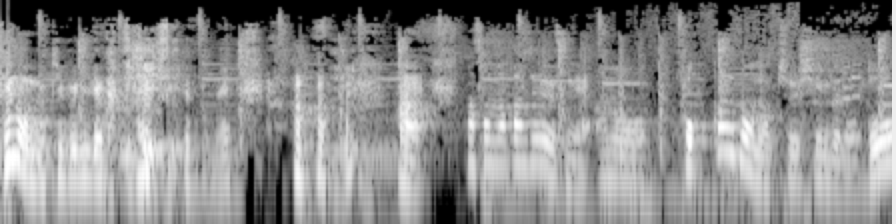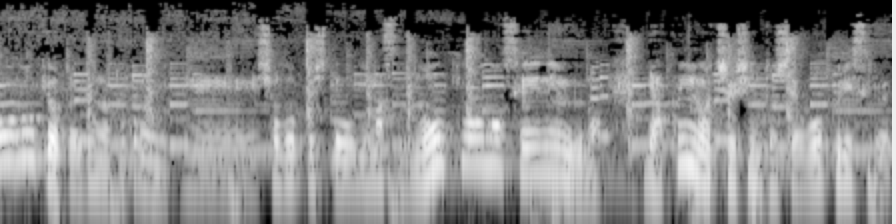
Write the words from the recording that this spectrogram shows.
手の抜きぶりでございますけれどもね。はい。まあそんな感じでですね、あの、北海道の中心部の道農協というふうなところに、えー、所属しております農協の青年部の役員を中心としてお送りする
